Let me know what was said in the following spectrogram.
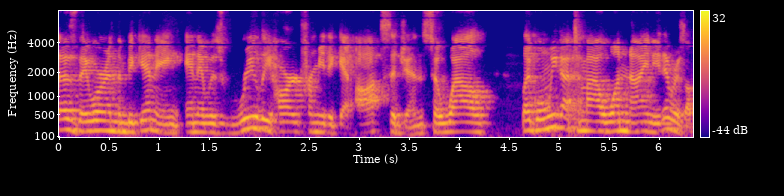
as they were in the beginning, and it was really hard for me to get oxygen. So while like when we got to mile 190, there was a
